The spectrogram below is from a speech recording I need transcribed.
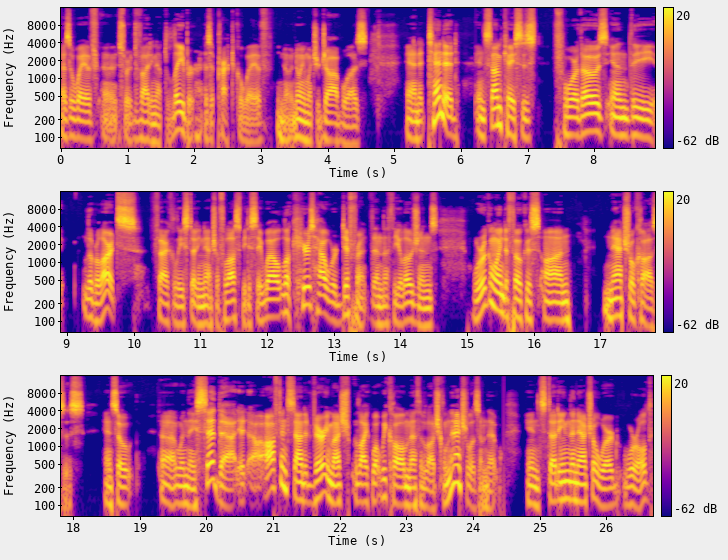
as a way of uh, sort of dividing up the labor as a practical way of you know knowing what your job was, and it tended in some cases for those in the liberal arts faculty studying natural philosophy to say, well, look, here's how we're different than the theologians. We're going to focus on natural causes. And so uh, when they said that, it often sounded very much like what we call methodological naturalism, that in studying the natural word, world,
